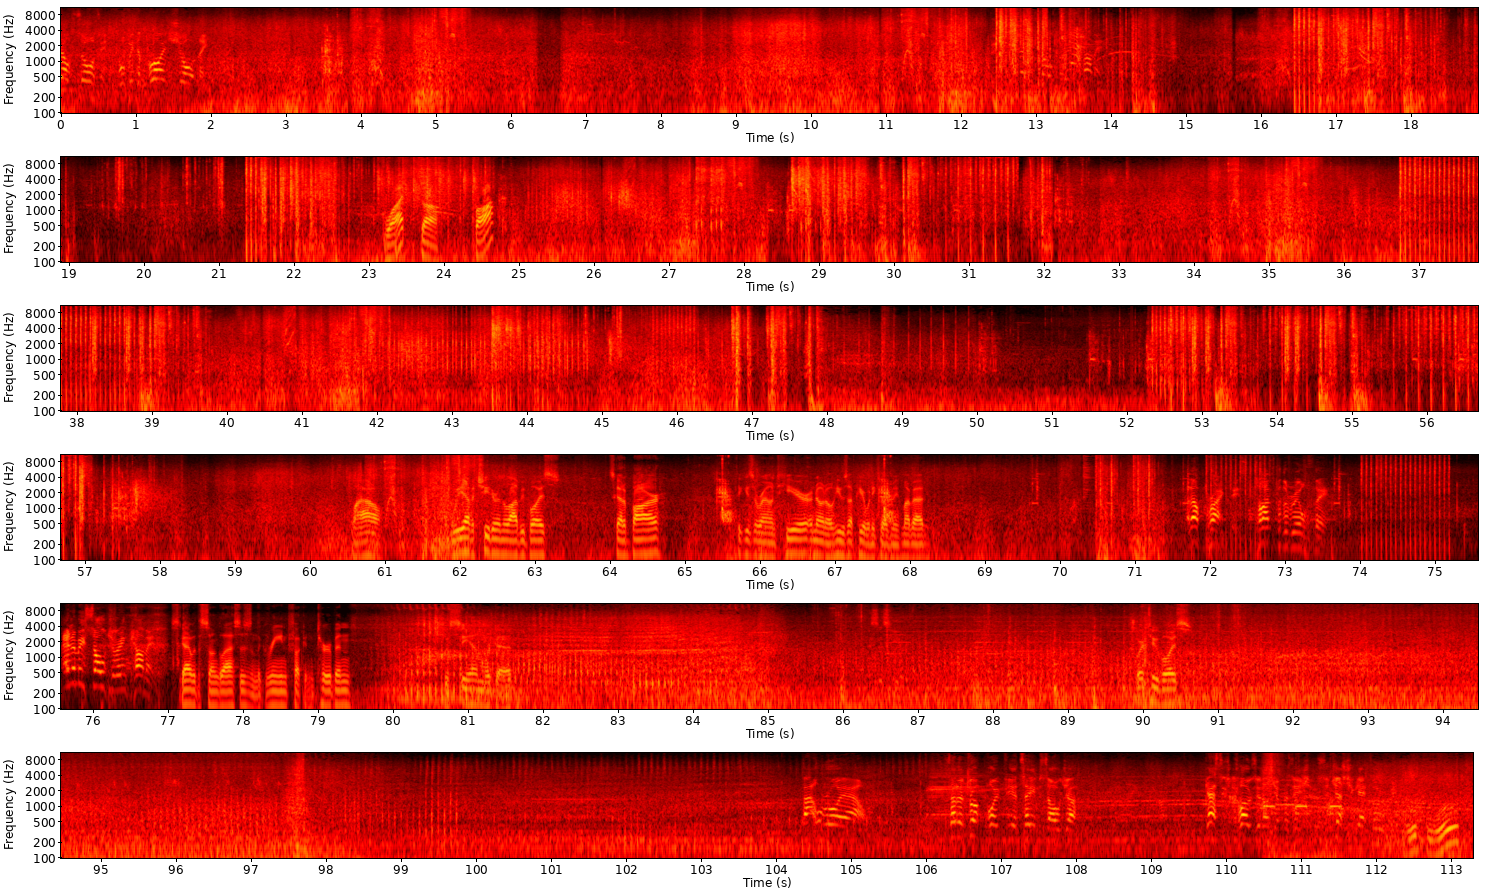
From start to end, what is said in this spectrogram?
yourself sorted. We'll be deploying shortly. What the fuck? Wow. We have a cheater in the lobby, boys. He's got a bar. I think he's around here. Oh, No, no, he was up here when he killed me. My bad. Enough practice. Time for the real thing. Enemy soldier incoming. This guy with the sunglasses and the green fucking turban. If we see him, we're dead. Where to, boys? Battle Royale. Set a drop point for your team, soldier. Gas is closing on your position. Suggest you get moving. Whoop whoop.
